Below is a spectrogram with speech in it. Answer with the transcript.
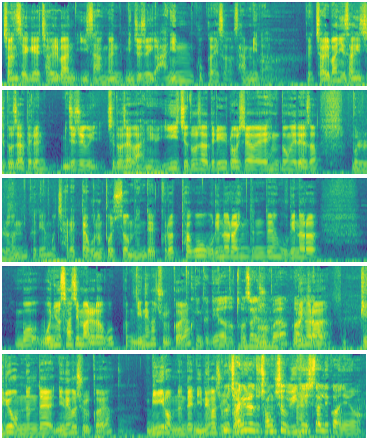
전 세계 절반 이상은 민주주의가 아닌 국가에서 삽니다. 아. 그 절반 이상의 지도자들은 민주주의 지도자가 아니에요. 이 지도자들이 러시아의 행동에 대해서 물론 그게 뭐 잘했다고는 볼 수 없는데 그렇다고 우리나라 힘든데 우리나라 뭐 원유 사지 말라고? 그럼 니네가 줄 거야? 그러니까 니가 더, 더 싸게 줄 거야? 우리나라 아니잖아. 비료 없는데 니네가 줄 거야? 어. 미일 없는데 니네가 줄 거야? 자기들도 정치적 위기에 네. 시달릴 거 아니에요.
